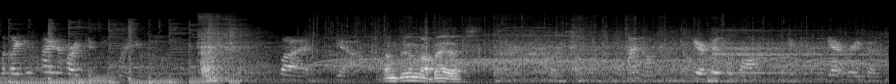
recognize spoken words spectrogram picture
But like it's kind of hard to explain. But yeah, I'm doing my best. I know. Here, hit the ball. You can get ray gun.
